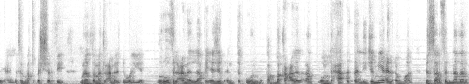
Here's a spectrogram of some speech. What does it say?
يعني مثل ما تبشر في منظمة العمل الدولية، ظروف العمل اللائقه يجب أن تكون مطبقة على الأرض ومتحققة لجميع العمال بصرف النظر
